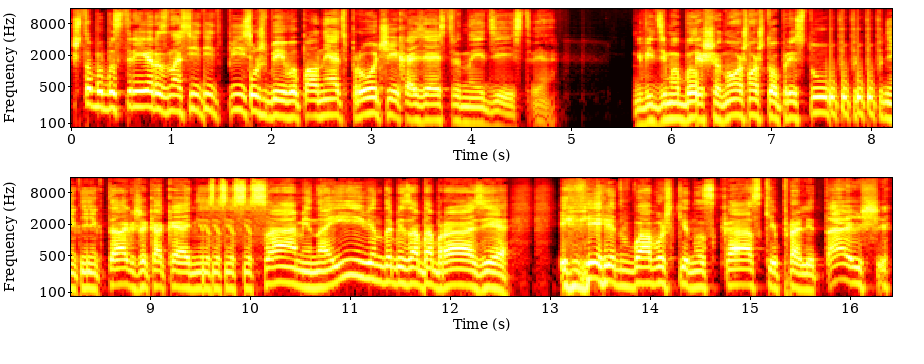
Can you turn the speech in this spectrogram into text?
чтобы быстрее разносить письма и выполнять прочие хозяйственные действия. Видимо, было решено, что преступник так же, как и они сами, наивен до безобразия и верит в бабушкины сказки про летающих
